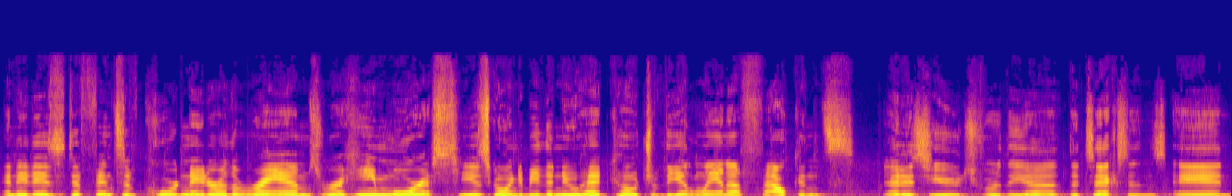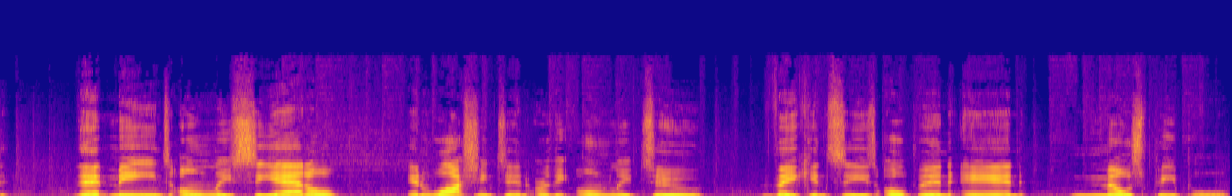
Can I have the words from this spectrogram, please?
and it is defensive coordinator of the Rams, Raheem Morris. He is going to be the new head coach of the Atlanta Falcons. That is huge for the uh, the Texans, and that means only Seattle and Washington are the only two vacancies open, and most people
